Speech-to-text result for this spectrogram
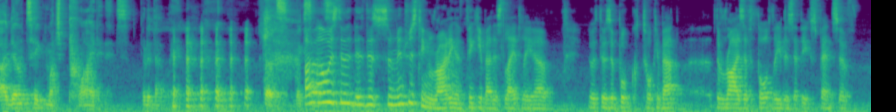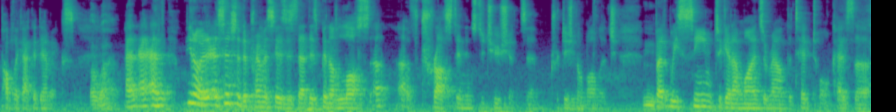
I don't take much pride in it. Put it that way. That's makes sense. I, I was there's some interesting writing and thinking about this lately. Uh, there was, there's a book talking about the rise of thought leaders at the expense of public academics. Oh wow! And, and, and, you know, essentially, the premise is is that there's been a loss uh, of trust in institutions and traditional knowledge, mm. but we seem to get our minds around the TED Talk as the,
